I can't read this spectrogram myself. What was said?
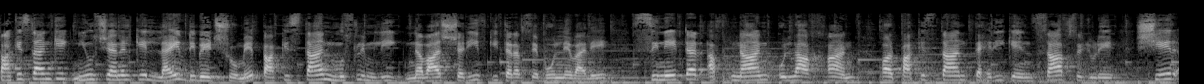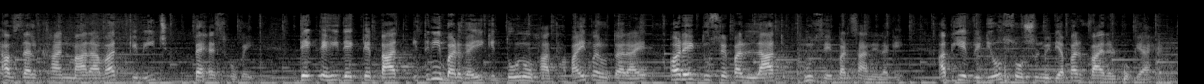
पाकिस्तान के एक न्यूज़ चैनल के लाइव डिबेट शो में पाकिस्तान मुस्लिम लीग नवाज़ शरीफ की तरफ़ से बोलने वाले सीनेटर अफनान उल्लाह खान और पाकिस्तान तहरीक इंसाफ से जुड़े शेर अफजल खान मारावत के बीच बहस हो गई। देखते ही देखते बात इतनी बढ़ गई कि दोनों हाथापाई पर उतर आए और एक दूसरे पर लात घूसे बरसाने लगे। अब ये वीडियो सोशल मीडिया पर वायरल हो गया है।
